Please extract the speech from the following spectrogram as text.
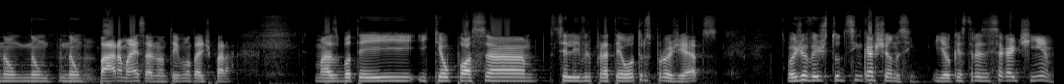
não, não, não uhum. para mais, sabe? Não tem vontade de parar mas botei e que eu possa ser livre para ter outros projetos. Hoje eu vejo tudo se encaixando assim. E eu quis trazer essa cartinha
